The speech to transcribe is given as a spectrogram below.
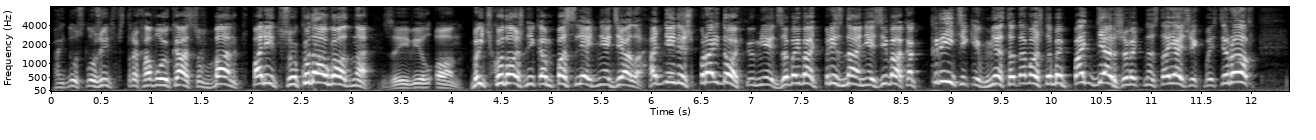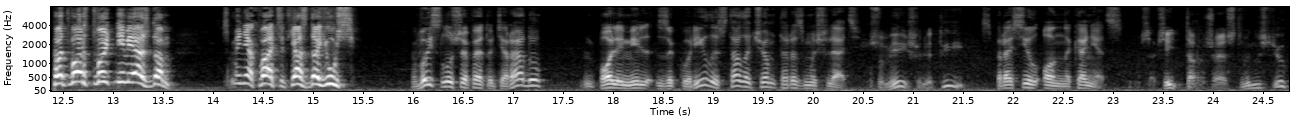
«Пойду служить в страховую кассу, в банк, в полицию, куда угодно!» — заявил он. «Быть художником — последнее дело! Одни лишь пройдохи умеют завоевать признание зева, как критики, вместо того, чтобы поддерживать настоящих мастеров, потворствуют невеждам! С меня хватит, я сдаюсь!» Выслушав эту тираду, Поле Миль закурил и стал о чем-то размышлять. «Сумеешь ли ты?» — спросил он наконец со всей торжественностью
